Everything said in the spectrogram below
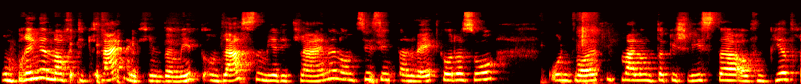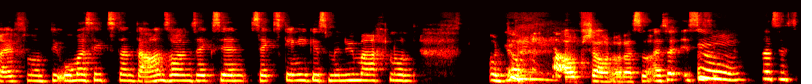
und bringen noch die kleinen Kinder mit und lassen mir die Kleinen und sie sind dann weg oder so und wollen sich mal unter Geschwister auf ein Bier treffen und die Oma sitzt dann da und soll ein sechs, sechsgängiges Menü machen und und aufschauen oder so. Also es ist, dass es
